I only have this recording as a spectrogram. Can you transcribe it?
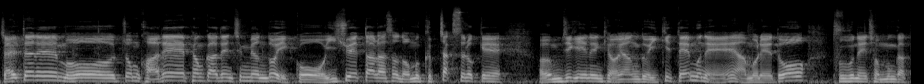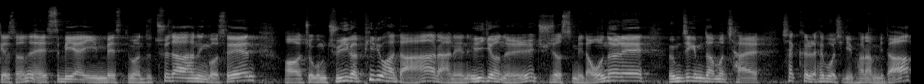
자, 일단은 뭐 좀 과대 평가된 측면도 있고 이슈에 따라서 너무 급 작스럽게 어, 움직이는 경향도 있기 때문에 아무래도 두 분의 전문가께서는 SBI 인베스트먼트 투자하는 것은 어, 조금 주의가 필요하다라는 의견을 주셨습니다. 오늘의 움직임도 한번 잘 체크를 해보시기 바랍니다.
